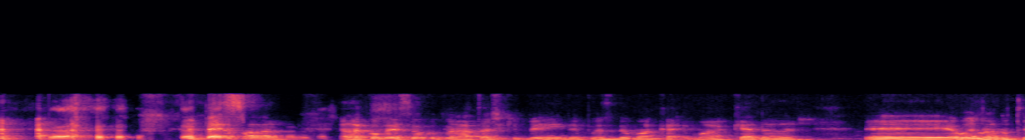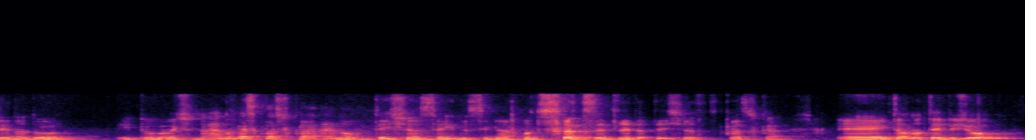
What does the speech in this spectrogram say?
É, é péssimo. Ela, ela começou o campeonato, acho que bem, depois deu uma, uma queda, né? É, é o Elano, o treinador, e provavelmente ah, não vai se classificar. Ah, não, tem chance ainda. Se ganhar contra o Santos, ainda tem chance de classificar. É, então não teve jogo,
